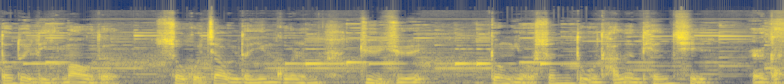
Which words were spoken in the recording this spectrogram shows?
都对礼貌的、受过教育的英国人拒绝。更有深度谈论天气而感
